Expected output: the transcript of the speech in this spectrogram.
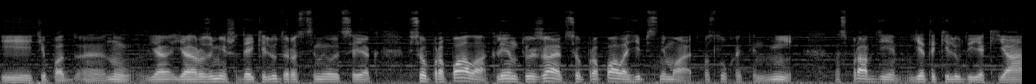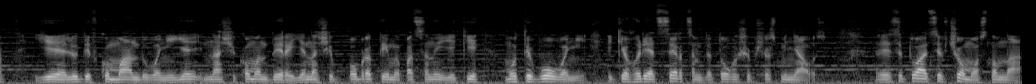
І, типа, е, ну я, я розумію, що деякі люди розцінили це як все пропало, клієнт уїжджає, все пропало, гіпс знімають. Послухайте, ні. Насправді є такі люди, як я, є люди в командуванні, є наші командири, є наші побратими, пацани, які мотивовані, які горять серцем для того, щоб щось мінялось. Е, Ситуація в чому основна?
